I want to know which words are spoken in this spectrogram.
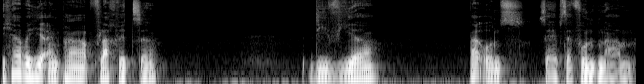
Ich habe hier ein paar Flachwitze, die wir bei uns selbst erfunden haben.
